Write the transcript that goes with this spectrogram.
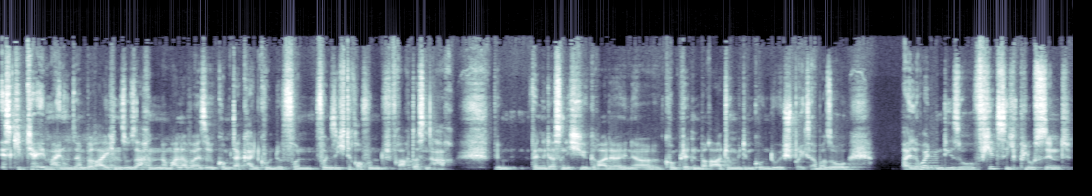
es gibt ja immer in unseren Bereichen so Sachen, normalerweise kommt da kein Kunde von, von sich drauf und fragt das nach, wenn du das nicht gerade in der kompletten Beratung mit dem Kunden durchsprichst. Aber so bei Leuten, die so 40 plus sind,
